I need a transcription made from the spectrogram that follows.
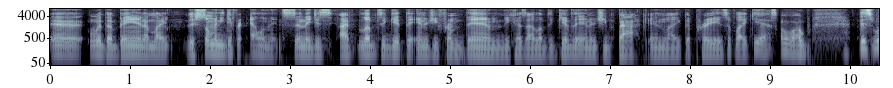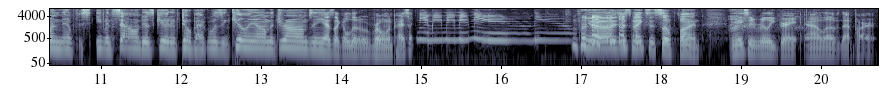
And with the band i'm like there's so many different elements and they just i love to get the energy from them because i love to give the energy back and like the praise of like yes oh I, this wouldn't have even sound as good if Doback wasn't killing on the drums and he has like a little rolling pad it's like meow, meow, meow, meow, meow. you know it just makes it so fun it makes it really great and i love that part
